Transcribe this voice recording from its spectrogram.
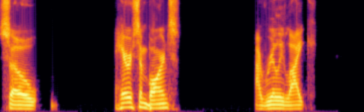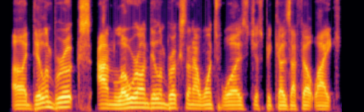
so Harrison Barnes, I really like. Uh, Dillon Brooks, I'm lower on Dillon Brooks than I once was, just because I felt like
